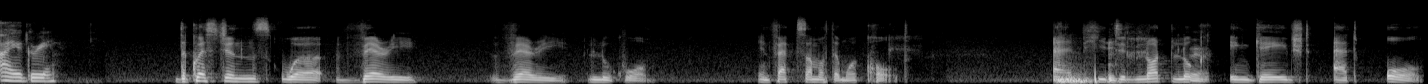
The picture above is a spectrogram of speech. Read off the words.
I agree. The questions were very, very lukewarm. In fact, some of them were cold. And he mm. did not look engaged at all.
